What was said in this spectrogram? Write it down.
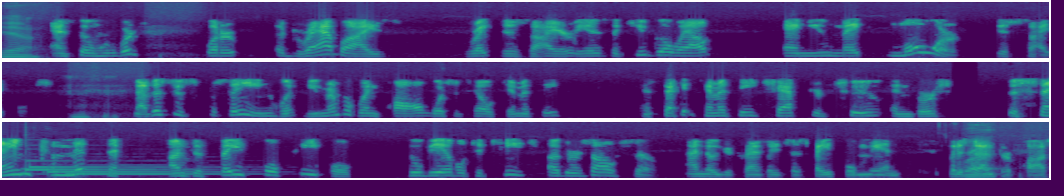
Yeah. And so when we're what a, a uh, rabbi's great desire is that you go out and you make more disciples. Mm-hmm. Now, this is seen when you remember when Paul was to tell Timothy in Second Timothy chapter two and verse the same commitment unto faithful people who'll be able to teach others also. I know your translation says faithful men, but it's Right. anthropos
